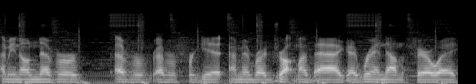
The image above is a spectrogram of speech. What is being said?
I mean, I'll never, ever, ever forget. I remember I dropped my bag, I ran down the fairway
